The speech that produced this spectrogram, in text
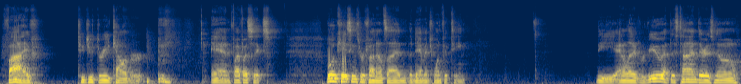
Five 223 caliber and 556 bullet casings were found outside the damaged 115. The analytic review at this time, there is no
